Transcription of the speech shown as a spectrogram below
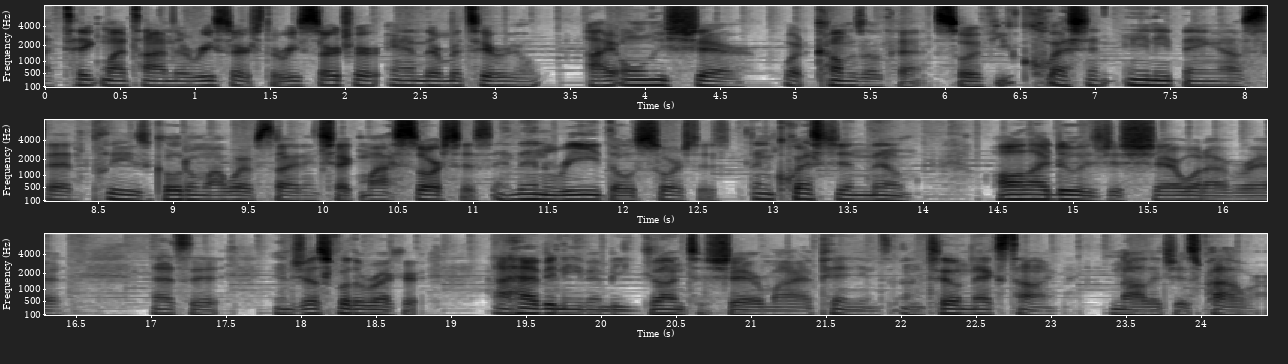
I take my time to research the researcher and their material. I only share what comes of that. So if you question anything I've said, please go to my website and check my sources and then read those sources. Then question them. All I do is just share what I've read. That's it. And just for the record, I haven't even begun to share my opinions. Until next time, knowledge is power.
